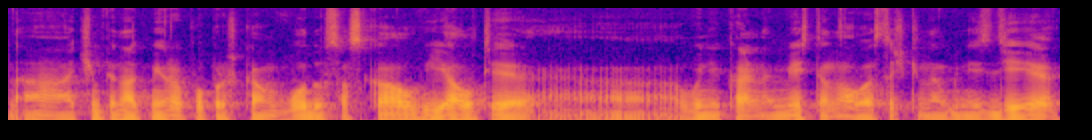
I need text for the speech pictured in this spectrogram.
А, чемпионат мира по прыжкам в воду со скал в Ялте э, в уникальном месте на Ласточкином гнезде.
